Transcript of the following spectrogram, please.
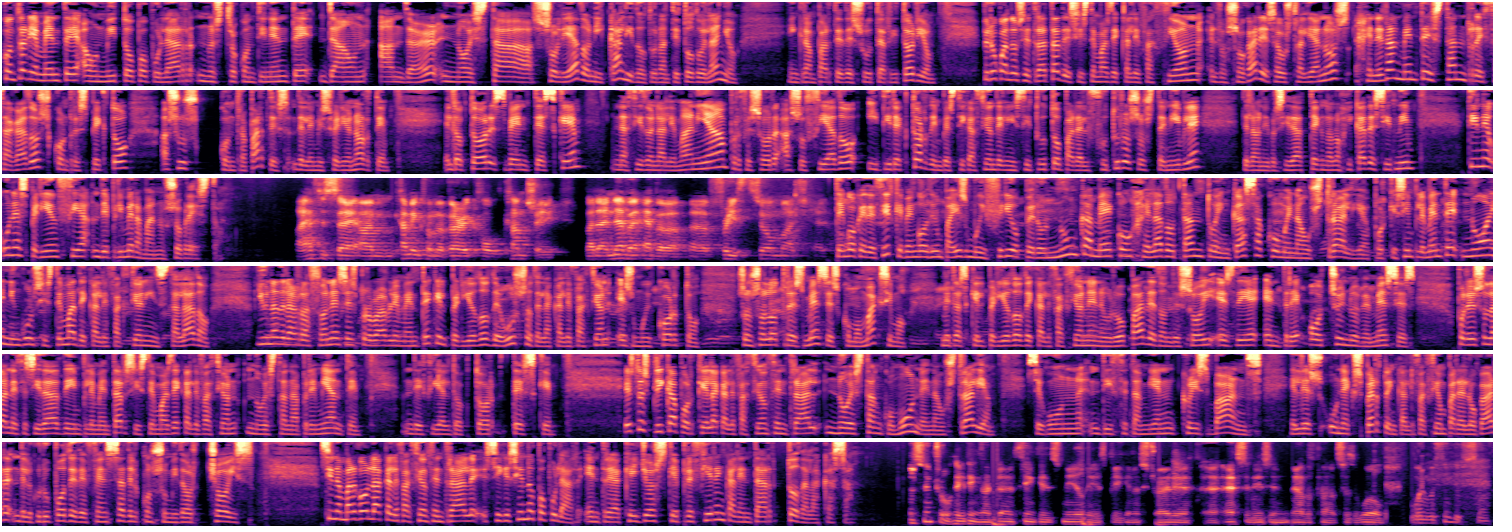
Contrariamente a un mito popular, nuestro continente Down Under no está soleado ni cálido durante todo el año en gran parte de su territorio. Pero cuando se trata de sistemas de calefacción, los hogares australianos generalmente están rezagados con respecto a sus contrapartes del hemisferio norte. El doctor Sven Teske, nacido en Alemania, profesor asociado y director de investigación del Instituto para el Futuro Sostenible de la Universidad Tecnológica de Sydney, tiene una experiencia de primera mano sobre esto. I have to say I'm coming from a very cold Tengo que decir que vengo de un país muy frío, pero nunca me he congelado tanto en casa como en Australia, porque simplemente no hay ningún sistema de calefacción instalado. Y una de las razones es probablemente que el periodo de uso de la calefacción es muy corto. Son solo tres meses como máximo, mientras que el periodo de calefacción en Europa, de donde soy, es de entre ocho y nueve meses. Por eso la necesidad de implementar sistemas de calefacción no es tan apremiante, decía el doctor Teske. Esto explica por qué la calefacción central no es tan común en Australia, según dice también Chris Barnes. Él es un experto en calefacción para el hogar del Grupo de Defensa del Consumidor Choice. Sin embargo, la calefacción central sigue siendo popular entre aquellos que prefieren calentar toda la casa.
